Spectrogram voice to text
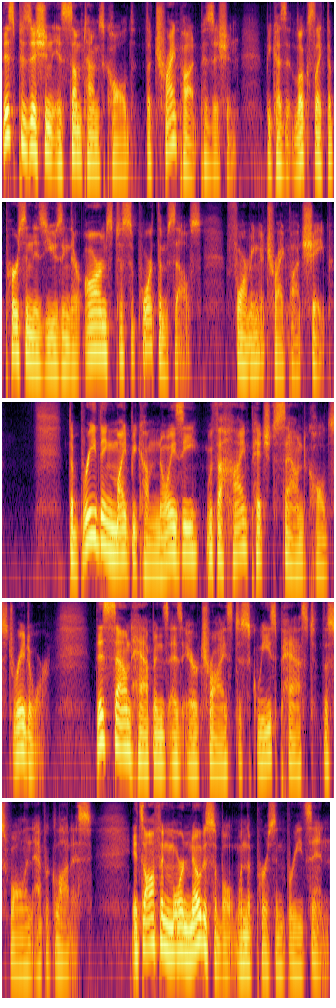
This position is sometimes called the tripod position because it looks like the person is using their arms to support themselves, forming a tripod shape. The breathing might become noisy with a high pitched sound called stridor. This sound happens as air tries to squeeze past the swollen epiglottis. It's often more noticeable when the person breathes in.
